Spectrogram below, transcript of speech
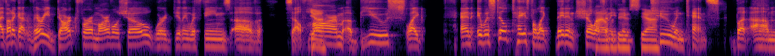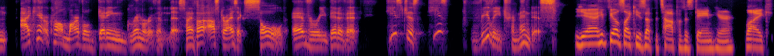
I thought it got very dark for a Marvel show. We're dealing with themes of self harm, abuse, like, and it was still tasteful. Like they didn't show us anything abuse, yeah. too intense, but um, I can't recall Marvel getting grimmer than this. And I thought Oscar Isaac sold every bit of it. He's just he's really tremendous. Yeah, he feels like he's at the top of his game here. Like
